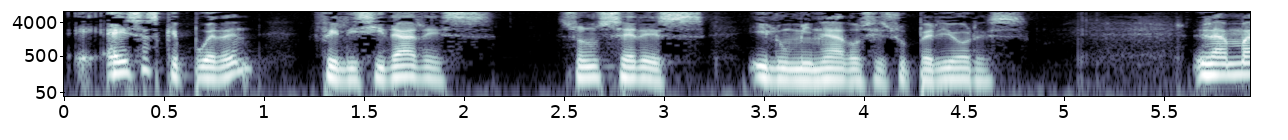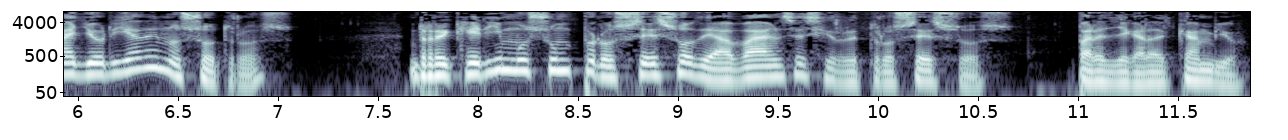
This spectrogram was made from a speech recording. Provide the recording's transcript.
E- Esas que pueden, felicidades, son seres iluminados y superiores. La mayoría de nosotros requerimos un proceso de avances y retrocesos para llegar al cambio.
